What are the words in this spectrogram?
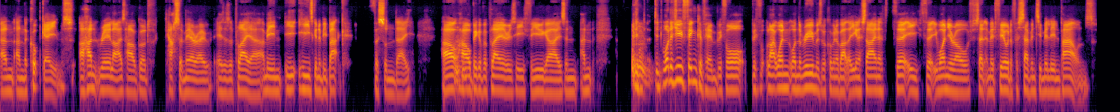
and and the cup games, I hadn't realised how good Casemiro is as a player. I mean, he he's going to be back for Sunday. How Mhm. how big of a player is he for you guys? And and did, did, what did you think of him before before like when when the rumors were coming about that you're going to sign a 30 31 year old centre midfielder for 70 million pounds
